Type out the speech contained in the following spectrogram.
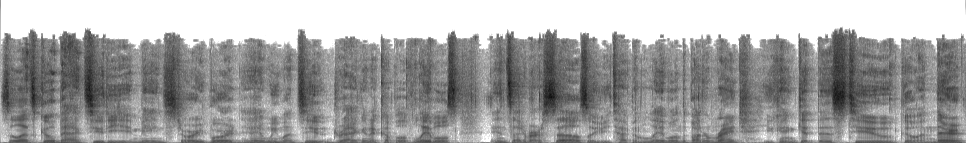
So let's go back to the main storyboard and we want to drag in a couple of labels inside of our cell. So if you type in label in the bottom right, you can get this to go in there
